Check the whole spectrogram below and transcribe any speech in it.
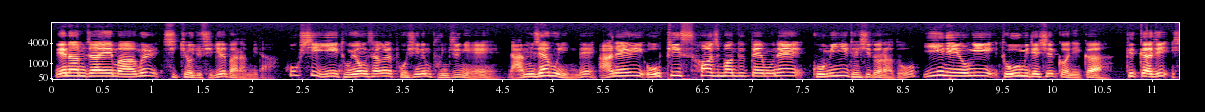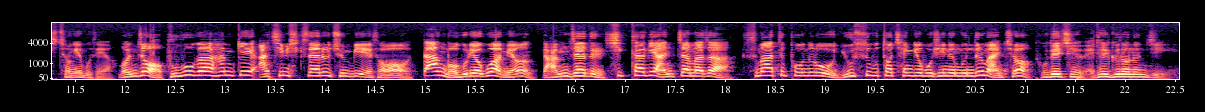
내 남자의 마음을 지켜주시길 바랍니다. 혹시 이 동영상을 보시는 분 중에 남자분인데 아내의 오피스 허즈번드 때문에 고민이 되시더라도 이 내용이 도움이 되실 거니까 끝까지 시청해 보세요. 먼저 부부가 함께 아침 식사를 준비해서 딱 먹으려고 하면 남자들 식탁에 앉자마자 스마트폰으로 뉴스부터 챙겨 보시는 분들 많죠. 도대체 왜들 그러는지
